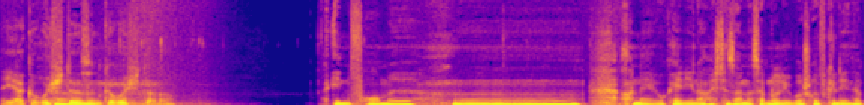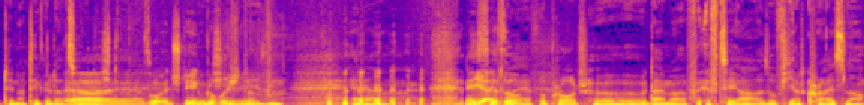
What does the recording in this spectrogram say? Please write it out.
ja, Gerüchte ähm, sind Gerüchte, ne? Informel. Äh, ach nee, okay, die Nachricht ist anders. Ich habe nur die Überschrift gelesen, habe den Artikel dazu ja, nicht. Ja, so entstehen Gerüchte. ja, ja. Nee, nee also Approach äh, Daimler FCA, also Fiat Chrysler,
